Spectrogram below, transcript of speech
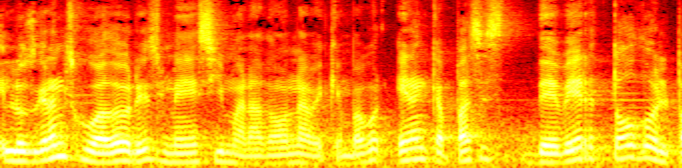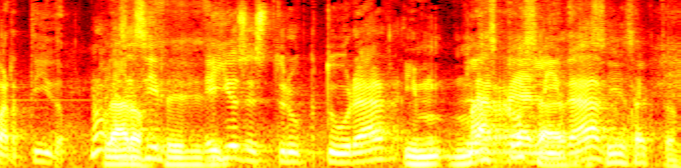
los grandes jugadores, Messi, Maradona, Beckenbauer, eran capaces de ver todo el partido, ¿no? es decir, ellos estructurar la realidad. exacto.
